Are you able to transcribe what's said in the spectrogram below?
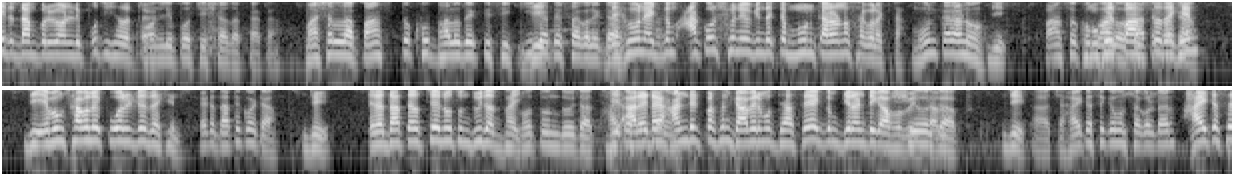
এটার দাম পড়বে অনলি পঁচিশ হাজার টাকা। অনলি পঁচিশ হাজার টাকা। মাশাল্লাহ পাঁচ তো খুব ভালো দেখতেছি। কি জাতের ছাগল এটা? দেখুন একদম আকর্ষণীয় কিন্তু একটা মন কারানো ছাগল একটা। মন কারানো? জি। পাঁচশো খুব মুখের পাঁচটা দেখেন। জি এবং ছাগলের কোয়ালিটি দেখেন। এটা দাঁতে কয়টা? জি। এটা দাঁতে হচ্ছে নতুন দুই দাঁত ভাই। নতুন দুই দাঁত। জি আর এটা হান্ড্রেড পার্সেন্ট গাবের মধ্যে আছে একদম গ্যারান্টি গাব হবে ইনশাআল্লাহ। জি। আচ্ছা হাইট আছে কেমন ছাগলটার? হাইট আছে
